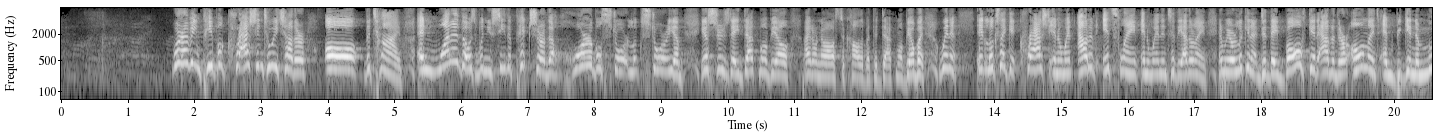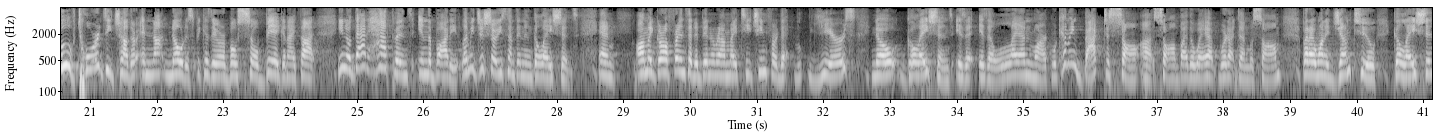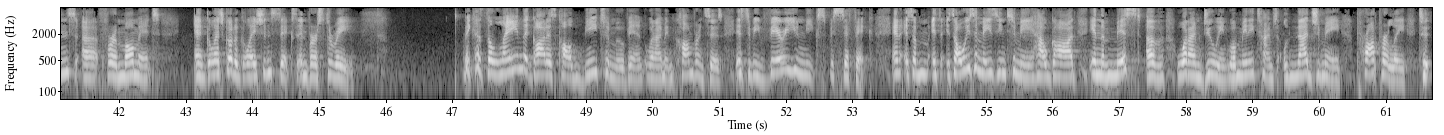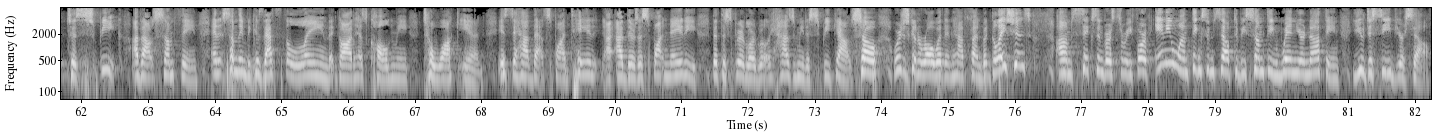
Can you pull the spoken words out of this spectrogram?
We're having people crash into each other all the time. And one of those, when you see the picture of the horrible story, of yesterday's duckmobile, I don't know else to call it but the duckmobile, but when it, it looks like it crashed and it went out of its lane and went into the other lane. And we were looking at, did they both get out of their own lanes and begin to move towards each other and not notice because they were both so big? And I thought, you know, that happens in the body. Let me just show you something in Galatians. And all my girlfriends that have been around my teaching for years know Galatians is a, is a landmark. We're coming back to Psalm, uh, Psalm, by the way. We're not done with Psalm, but I want to jump to Galatians uh, for a moment. And let's go to Galatians 6 and verse 3 because the lane that God has called me to move in when I'm in conferences is to be very unique, specific. And it's, a, it's, it's, always amazing to me how God, in the midst of what I'm doing, will many times nudge me properly to, to speak about something. And it's something because that's the lane that God has called me to walk in, is to have that spontaneity. there's a spontaneity that the Spirit of the Lord really has me to speak out. So we're just going to roll with it and have fun. But Galatians um, 6 and verse 3 For if anyone thinks himself to be something when you're nothing, you deceive yourself.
